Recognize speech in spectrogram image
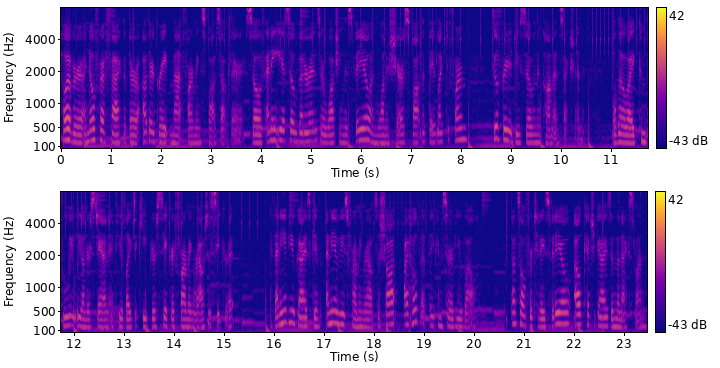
However, I know for a fact that there are other great mat farming spots out there, so if any ESO veterans are watching this video and want to share a spot that they'd like to farm, feel free to do so in the comments section. Although I completely understand if you'd like to keep your sacred farming route a secret. If any of you guys give any of these farming routes a shot, I hope that they can serve you well. That's all for today's video, I'll catch you guys in the next one.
